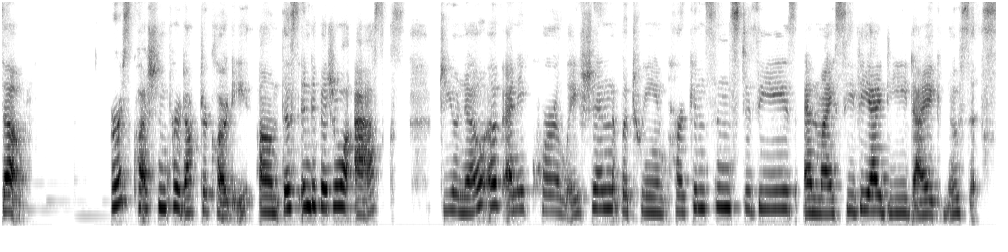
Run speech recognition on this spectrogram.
So First question for Dr. Clardy. Um, this individual asks, do you know of any correlation between Parkinson's disease and my CVID diagnosis?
